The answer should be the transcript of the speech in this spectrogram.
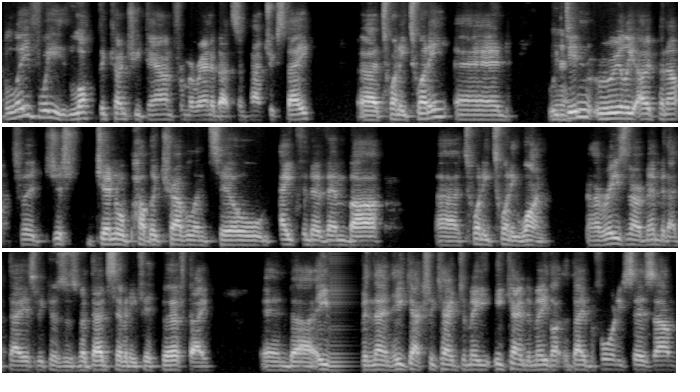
believe we locked the country down from around about St. Patrick's Day, uh, 2020, and we yeah. didn't really open up for just general public travel until 8th of November, uh, 2021. The reason I remember that day is because it was my dad's 75th birthday. And uh, even then, he actually came to me. He came to me like the day before, and he says, um,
